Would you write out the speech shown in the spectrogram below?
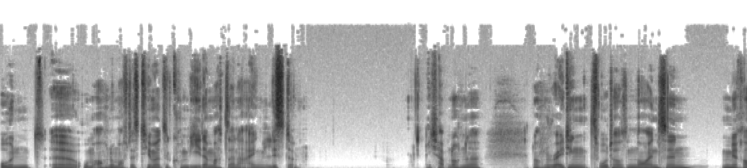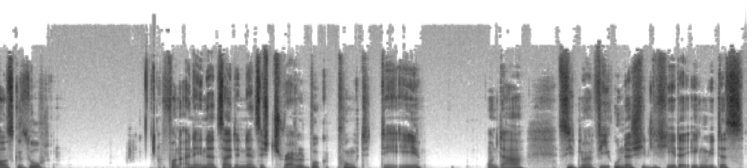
Und äh, um auch nochmal auf das Thema zu kommen, jeder macht seine eigene Liste. Ich habe noch eine noch ein Rating 2019 mir rausgesucht von einer Internetseite, die nennt sich travelbook.de und da sieht man, wie unterschiedlich jeder irgendwie das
